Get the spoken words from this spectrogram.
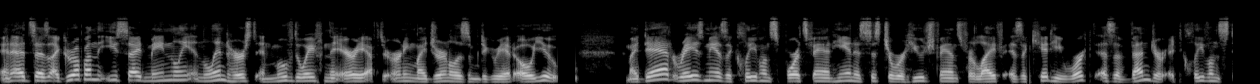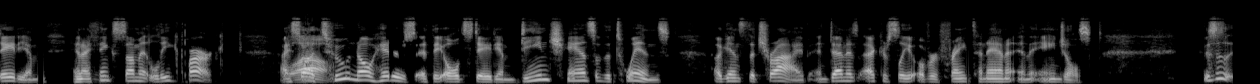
And Ed says, I grew up on the east side, mainly in Lyndhurst, and moved away from the area after earning my journalism degree at OU. My dad raised me as a Cleveland sports fan. He and his sister were huge fans for life. As a kid, he worked as a vendor at Cleveland Stadium and I mm-hmm. think some at League Park. I wow. saw two no hitters at the old stadium Dean Chance of the Twins against the Tribe and Dennis Eckersley over Frank Tanana and the Angels this is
